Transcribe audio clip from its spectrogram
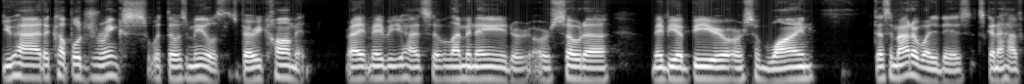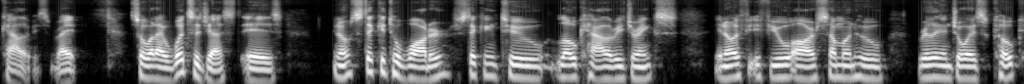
you had a couple drinks with those meals. It's very common, right? Maybe you had some lemonade or, or soda, maybe a beer or some wine doesn't matter what it is, it's going to have calories, right? So, what I would suggest is, you know, sticking to water, sticking to low calorie drinks. You know, if if you are someone who really enjoys Coke,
